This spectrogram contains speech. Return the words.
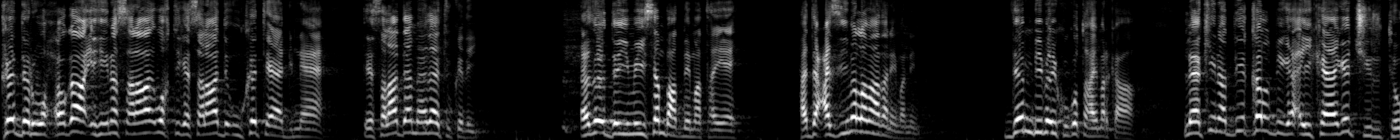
Qadar waxoogaa ihina salaa waktiga salaada uu ka taagnaa dee salaaddaa maadaa tukaday? Adoo daymaysan baad dhimataye hadda casiimo lamaadan imanin. Dembi bay kugu tahay markaa. Laakiin haddii qalbiga ay kaaga jirto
